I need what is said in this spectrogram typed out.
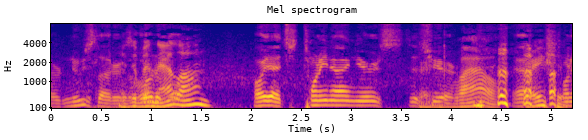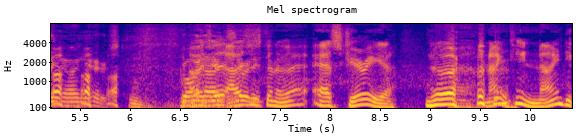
our newsletter. Has it been that long? Oh yeah, it's 29 years this year. Wow. Yeah, 29 years. I was, on I was just going to ask Jerry. Uh, uh, 1990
